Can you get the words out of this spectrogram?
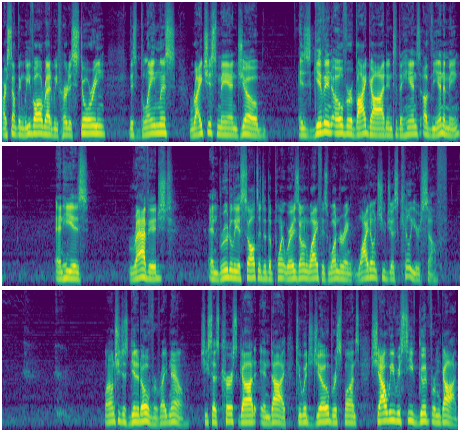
are something we've all read. We've heard his story. This blameless, righteous man, Job, is given over by God into the hands of the enemy, and he is ravaged and brutally assaulted to the point where his own wife is wondering, Why don't you just kill yourself? Why don't you just get it over right now? She says, Curse God and die. To which Job responds, Shall we receive good from God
